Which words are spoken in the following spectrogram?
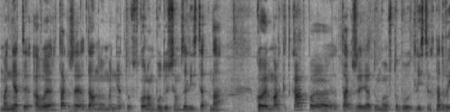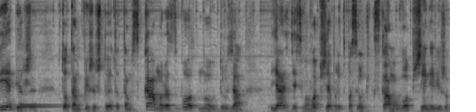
монеты АВР. Также данную монету в скором будущем залистят на CoinMarketCap, э, также я думаю, что будет листинг на другие биржи. Кто там пишет, что это там скам, развод, ну, друзья, я здесь вообще предпосылки к скаму вообще не вижу.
